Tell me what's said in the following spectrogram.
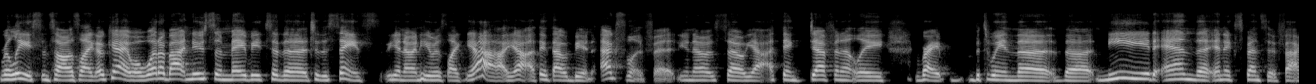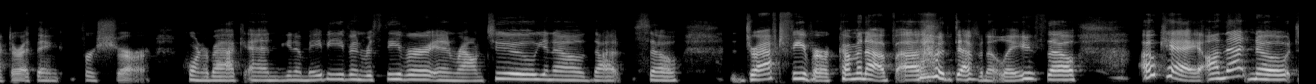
released, and so I was like, okay, well, what about Newsome maybe to the to the Saints, you know? And he was like, yeah, yeah, I think that would be an excellent fit, you know. So yeah, I think definitely right between the the need and the inexpensive factor, I think for sure. Cornerback and you know maybe even receiver in round two. You know that so draft fever coming up uh, definitely. So okay, on that note,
